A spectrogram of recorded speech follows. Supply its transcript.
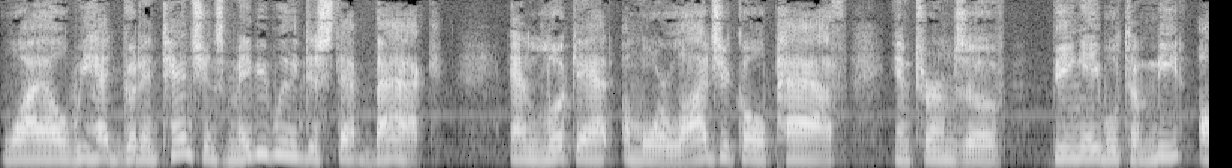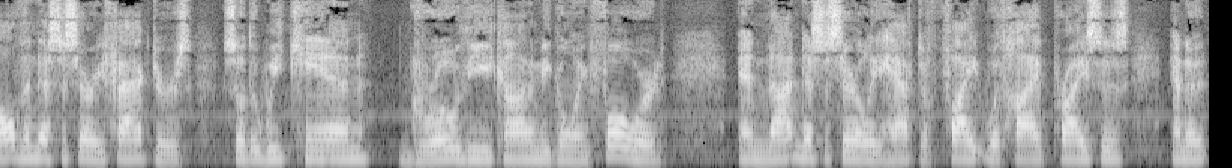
while we had good intentions, maybe we need to step back and look at a more logical path in terms of being able to meet all the necessary factors so that we can grow the economy going forward and not necessarily have to fight with high prices and a,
